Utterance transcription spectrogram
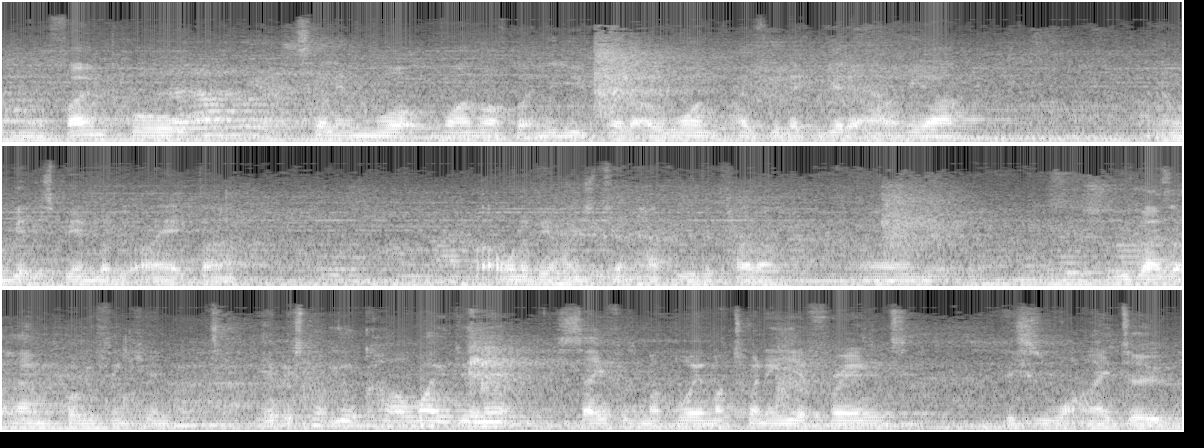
I'm going to phone Paul, tell him what one I've got in the UK that I want, hopefully they can get it out here, and we'll get this BMW i8 done. But I want to be 100% happy with the colour. Um, you guys at home probably thinking, yeah, but it's not your car, why are you doing it? Saif as my boy, my 20 year friend, this is what I do.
